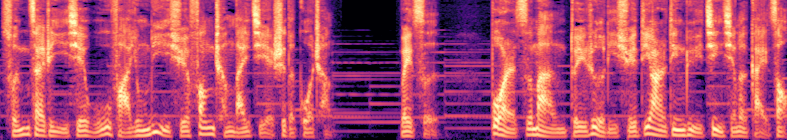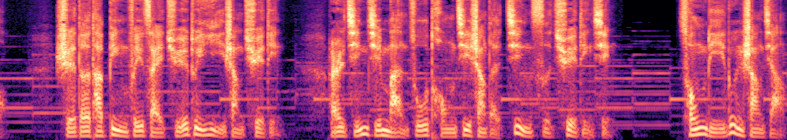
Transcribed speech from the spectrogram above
存在着一些无法用力学方程来解释的过程，为此，布尔兹曼对热力学第二定律进行了改造，使得它并非在绝对意义上确定，而仅仅满足统计上的近似确定性。从理论上讲，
